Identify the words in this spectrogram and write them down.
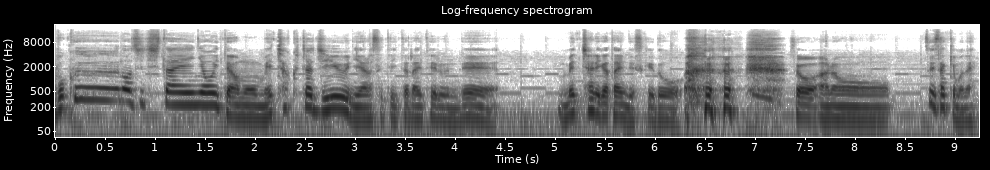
僕の自治体においてはもうめちゃくちゃ自由にやらせていただいてるんで、めっちゃありがたいんですけど、そう、あのついさっきもね、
